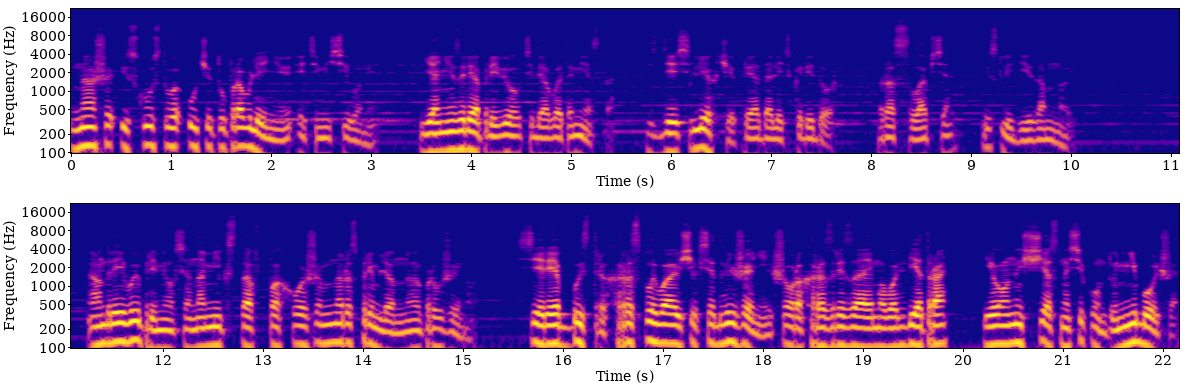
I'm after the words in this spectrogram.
Наше искусство учит управлению этими силами. Я не зря привел тебя в это место. Здесь легче преодолеть коридор. Расслабься и следи за мной. Андрей выпрямился, на миг став похожим на распрямленную пружину. Серия быстрых, расплывающихся движений, шорох разрезаемого ветра, и он исчез на секунду, не больше.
